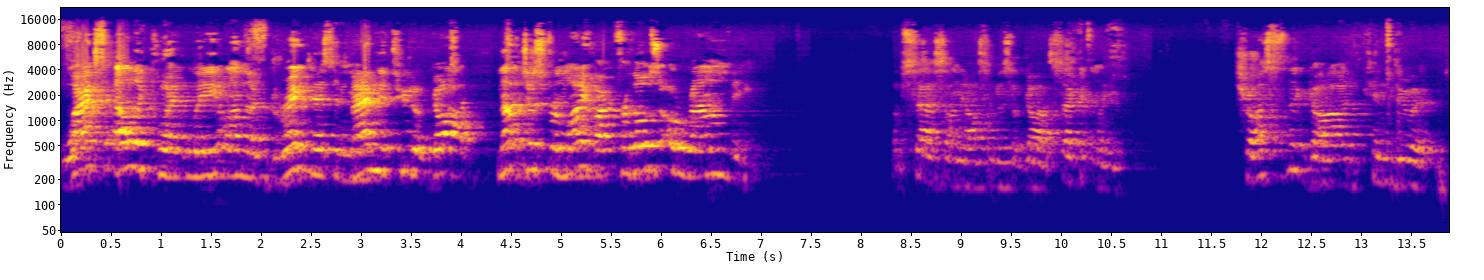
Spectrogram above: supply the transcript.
wax eloquently on the greatness and magnitude of God, not just for my heart, for those around me. Obsess on the awesomeness of God. Secondly, trust that God can do it.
